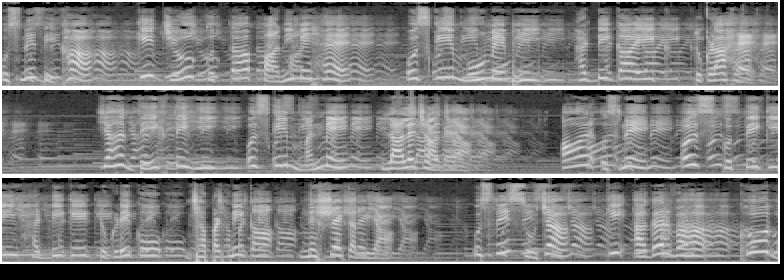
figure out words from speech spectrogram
उसने देखा कि जो कुत्ता पानी में है उसके मुँह में भी हड्डी का एक टुकड़ा है। यह देखते ही उसके मन में लालच आ गया। और उसने उस कुत्ते की हड्डी के टुकड़े को झपटने का निश्चय कर लिया। उसने सोचा कि अगर वह खूब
